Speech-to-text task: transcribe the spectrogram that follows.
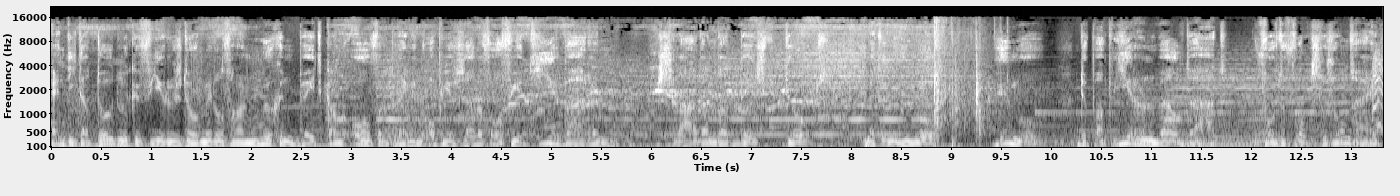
en die dat dodelijke virus door middel van een muggenbeet kan overbrengen op jezelf of je dierbaren? Sla dan dat beest dood met een humo. Humo, de papieren weldaad voor de volksgezondheid.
